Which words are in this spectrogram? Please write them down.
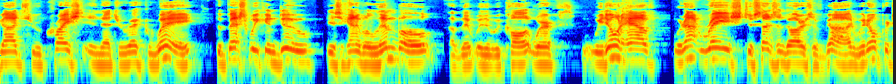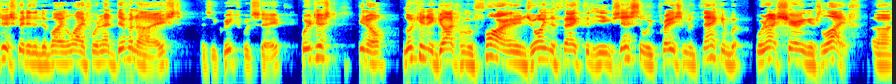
God through Christ in that direct way, the best we can do is a kind of a limbo of it, we call it, where we don't have, we're not raised to sons and daughters of God. We don't participate in the divine life. We're not divinized, as the Greeks would say. We're just, you know, looking at God from afar and enjoying the fact that He exists and we praise Him and thank Him, but we're not sharing His life. Uh,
